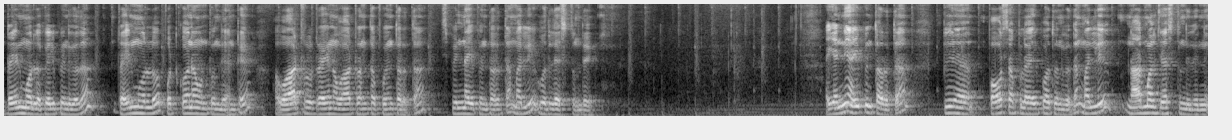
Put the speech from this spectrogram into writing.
డ్రైన్ మోడ్లోకి వెళ్ళిపోయింది కదా? డ్రైన్ మోడ్లో పట్టుకొనే ఉంటుంది. అంటే ఆ వాటర్ డ్రైన్ వాటర్ అంతా పోయిన తర్వాత స్పిన్ అయిపోయిన తర్వాత మళ్ళీ వదిలేస్తుంది. అవన్నీ అయిపోయిన తర్వాత పవర్ సప్లై అయిపోతుంది కదా మళ్ళీ నార్మల్ చేస్తుంది దీన్ని.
